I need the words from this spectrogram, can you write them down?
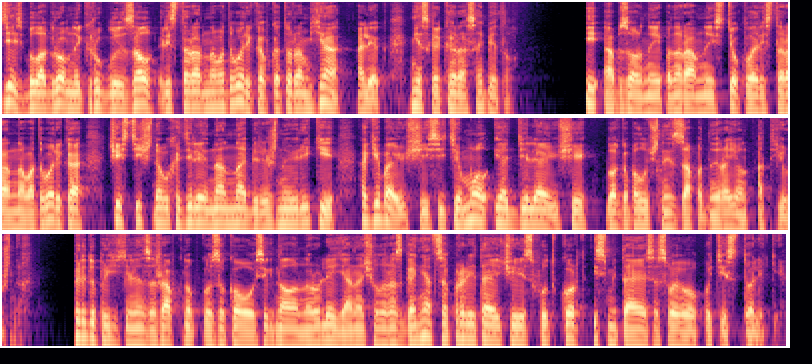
Здесь был огромный круглый зал ресторанного дворика, в котором я, Олег, несколько раз обедал. И обзорные панорамные стекла ресторанного дворика частично выходили на набережную реки, огибающей Сити-Молл и отделяющей благополучный западный район от южных. Предупредительно зажав кнопку звукового сигнала на руле, я начал разгоняться, пролетая через фудкорт и сметая со своего пути столики.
